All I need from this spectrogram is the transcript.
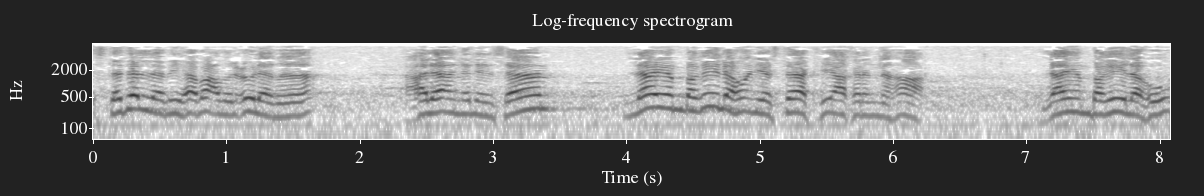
استدل بها بعض العلماء على أن الإنسان لا ينبغي له أن يستاك في آخر النهار. لا ينبغي له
